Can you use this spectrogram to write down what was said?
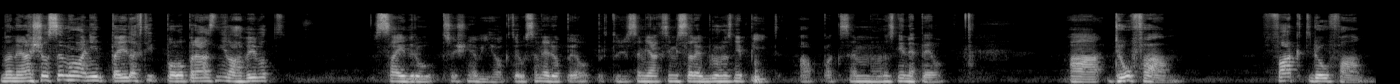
No nenašel jsem ho ani tady v té poloprázdní lahvi od cideru třešňovýho, kterou jsem nedopil, protože jsem nějak si myslel, jak budu hrozně pít a pak jsem hrozně nepil. A doufám, fakt doufám,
